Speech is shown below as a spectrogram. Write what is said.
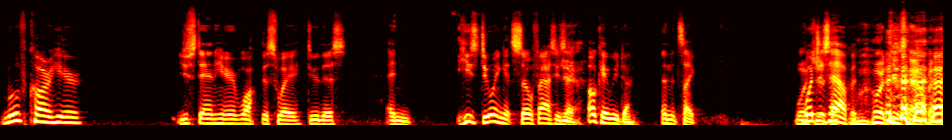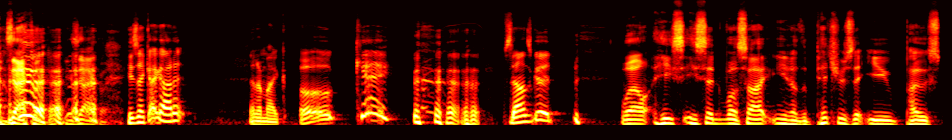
move car here. You stand here, walk this way, do this, and he's doing it so fast. He's Yeah. like, okay, we done. And it's like, what just happened? What just happened? Exactly. Exactly. he's like, I got it. And I'm like, okay, sounds good. Well, he he said, well, so I, you know, the pictures that you post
